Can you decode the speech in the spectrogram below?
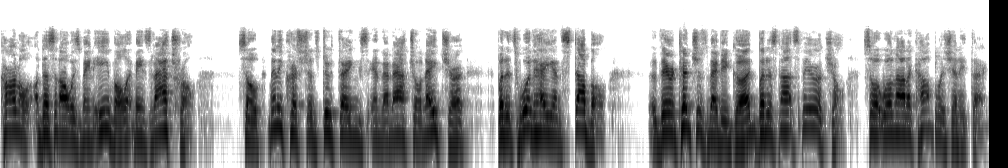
Carnal doesn't always mean evil, it means natural. So many Christians do things in their natural nature, but it's wood, hay, and stubble. Their intentions may be good, but it's not spiritual, so it will not accomplish anything.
